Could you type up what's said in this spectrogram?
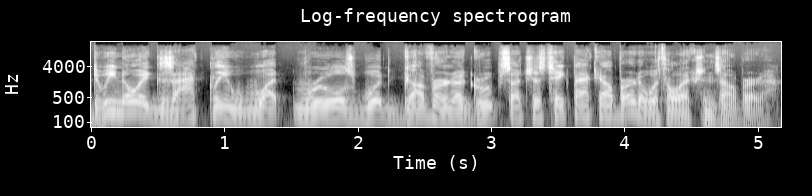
do we know exactly what rules would govern a group such as Take Back Alberta with Elections Alberta?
